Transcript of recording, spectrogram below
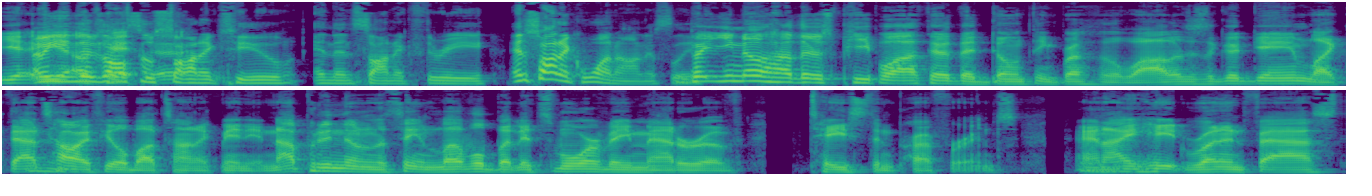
Yeah, I mean, yeah, there's okay, also uh, Sonic 2 and then Sonic 3 and Sonic 1, honestly. But you know how there's people out there that don't think Breath of the Wild is a good game? Like that's how Mhm. I feel about Sonic Mania. Not putting them on the same level, but it's more of a matter of taste and preference. And I Mhm. hate running fast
